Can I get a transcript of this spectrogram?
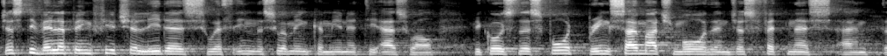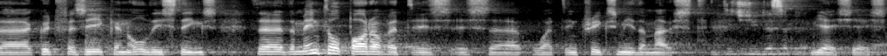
just developing future leaders within the swimming community as well. Because the sport brings so much more than just fitness and uh, good physique and all these things. The, the mental part of it is, is uh, what intrigues me the most. It teaches you discipline. Yes, yes.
